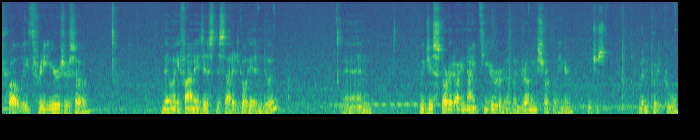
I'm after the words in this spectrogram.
probably three years or so. Then we finally just decided to go ahead and do it. And we just started our ninth year of a drumming circle here, which is really pretty cool.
